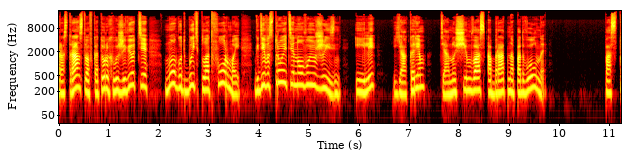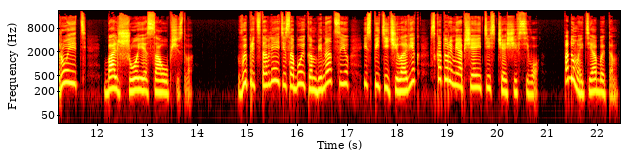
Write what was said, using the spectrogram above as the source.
Пространства, в которых вы живете, могут быть платформой, где вы строите новую жизнь, или якорем, тянущим вас обратно под волны. Построить большое сообщество. Вы представляете собой комбинацию из пяти человек, с которыми общаетесь чаще всего. Подумайте об этом.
